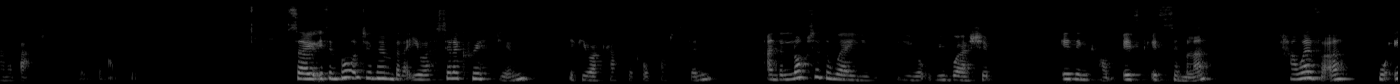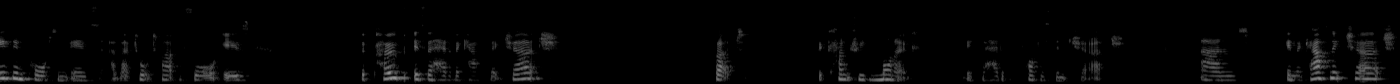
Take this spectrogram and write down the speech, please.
Anabaptist, for example. So it's important to remember that you are still a Christian if you are Catholic or Protestant, and a lot of the way you you, you worship is in com- is, is similar. However, what is important is, as I've talked about before, is the Pope is the head of the Catholic Church, but the country's monarch is the head of the Protestant Church. And in the Catholic Church,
